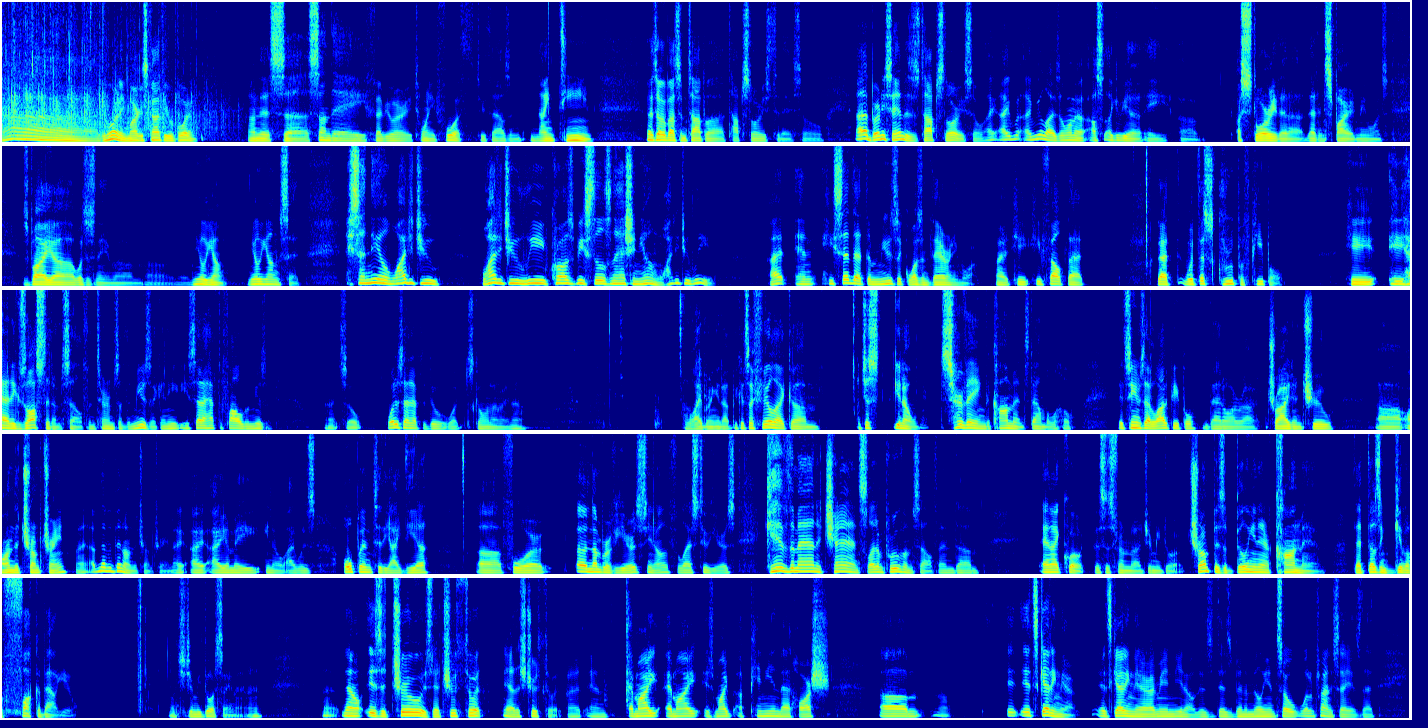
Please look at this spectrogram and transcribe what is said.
Ah, good morning. Marcus Conte reporting on this uh, Sunday, February 24th, 2019. I'm going to talk about some top uh, top stories today. So, uh, Bernie Sanders is top story. So, I I, I realize I want to. I'll, I'll give you a a, uh, a story that uh, that inspired me once. It was by uh, what's his name, um, uh, Neil Young. Neil Young said, he said, Neil, why did you why did you leave Crosby, Stills, Nash and Young? Why did you leave? Right? And he said that the music wasn't there anymore. Right? He he felt that that with this group of people, he he had exhausted himself in terms of the music, and he, he said, "I have to follow the music." Right? So, what does that have to do with what's going on right now? Why bring it up? Because I feel like um, just you know surveying the comments down below, it seems that a lot of people that are uh, tried and true uh, on the Trump train. I, have never been on the Trump train. I, I, I, am a, you know, I was open to the idea uh, for a number of years, you know, for the last two years. Give the man a chance, let him prove himself. And, um, and I quote this is from uh, Jimmy Dore Trump is a billionaire con man that doesn't give a fuck about you. That's Jimmy Dore saying that, right? Uh, now, is it true? Is there truth to it? Yeah, there's truth to it, right? And am I am I is my opinion that harsh? Um, no, it, it's getting there. It's getting there. I mean, you know, there's there's been a million. So what I'm trying to say is that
